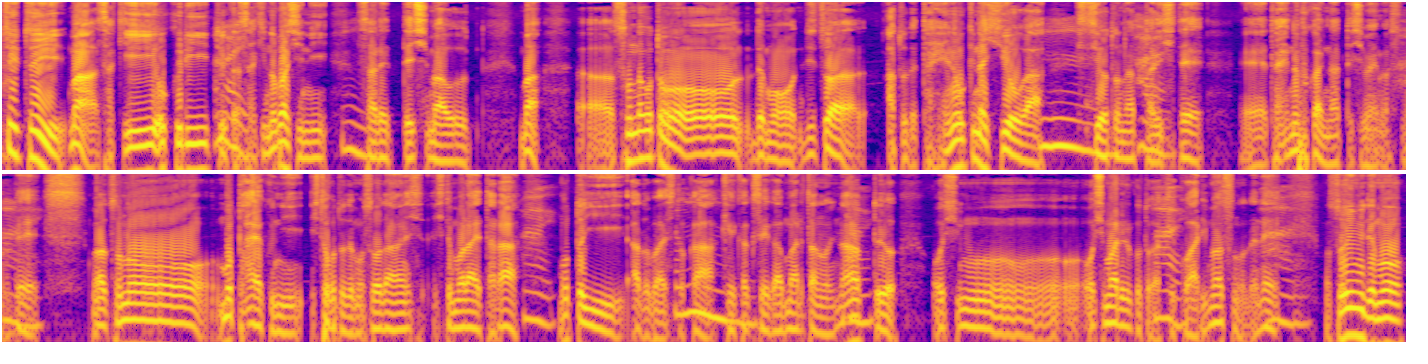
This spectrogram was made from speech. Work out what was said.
ついつい、まあ、先送りというか先延ばしにされてしまう。はいうん、まあ、そんなことでも実は後で大変大きな費用が必要となったりして、はいえー、大変な負荷になってしまいますので、はい、まあ、そのもっと早くに一言でも相談してもらえたら、はい、もっといいアドバイスとか計画性が生まれたのになという、惜しむ惜しまれることが結構ありますのでね、はい、そういう意味でも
